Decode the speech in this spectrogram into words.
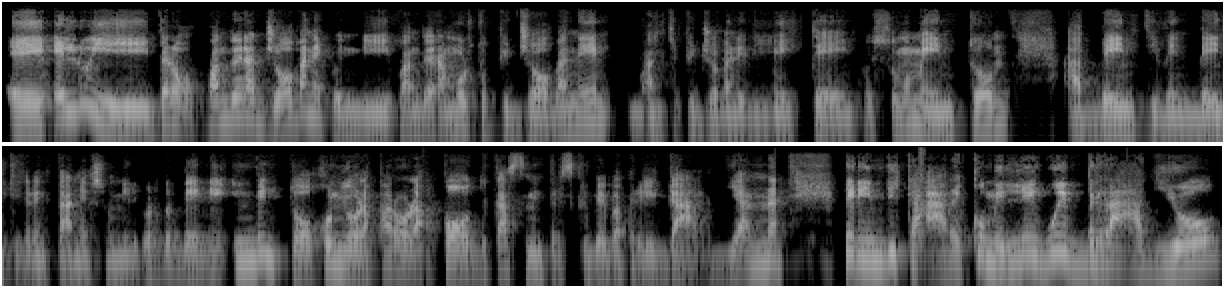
E, e, lui però quando era giovane, quindi quando era molto più giovane, anche più giovane di me e te in questo momento, a 20, 20 30 anni, se non mi ricordo bene, inventò, coniò la parola podcast mentre scriveva per il Guardian per indicare come le web radio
